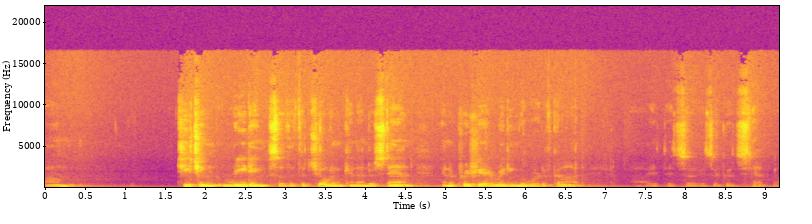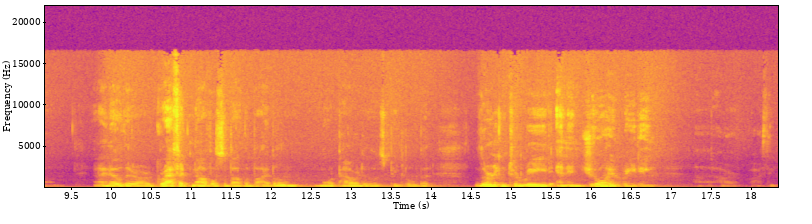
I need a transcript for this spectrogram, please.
um, teaching reading so that the children can understand and appreciate reading the Word of God. Uh, it, it's, a, it's a good step. Um, and I know there are graphic novels about the Bible, and more power to those people, but learning to read and enjoy reading uh, are, I think,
